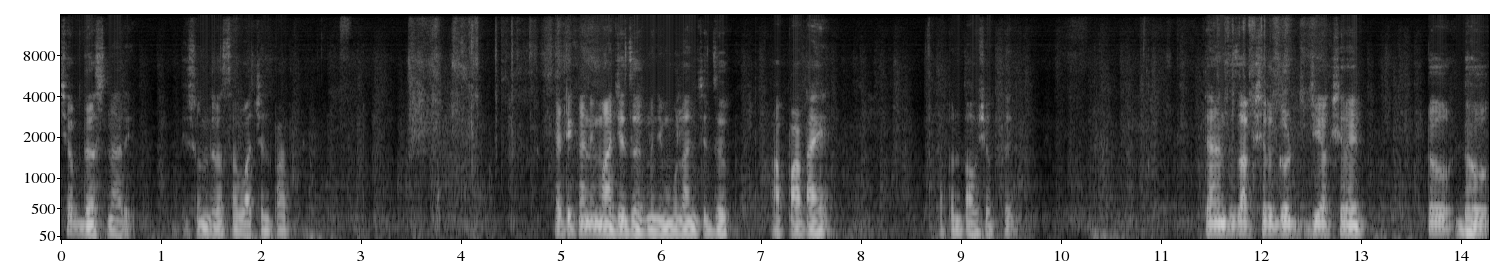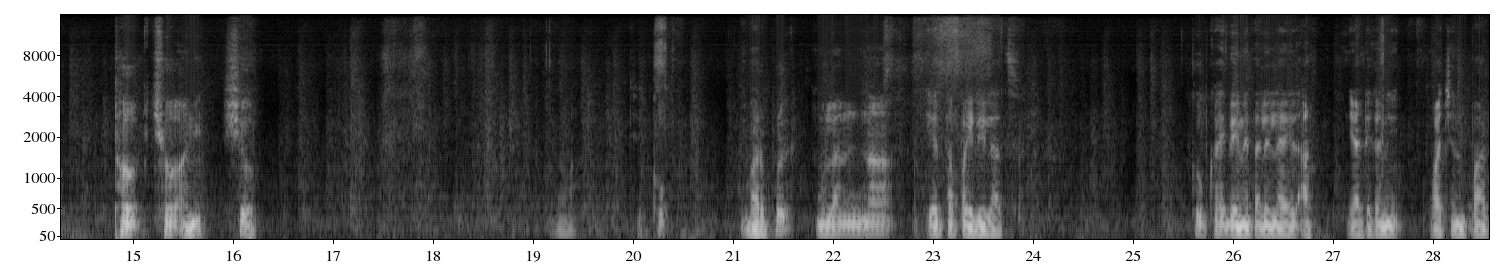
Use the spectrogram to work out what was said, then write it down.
शब्द असणारे सुंदर असा वाचनपाठ. या ठिकाणी माझे जग म्हणजे मुलांचे जग हा पाठ आहे. आपण पाहू शकतो त्यानंतरचा अक्षर गट जी अक्षर आहेत ट ढ ठ छ आणि श जे खूप भरपूर मुलांना येता पहिलीलाच. खूप काही देण्यात आलेलं आहे. आत या ठिकाणी वाचनपाठ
